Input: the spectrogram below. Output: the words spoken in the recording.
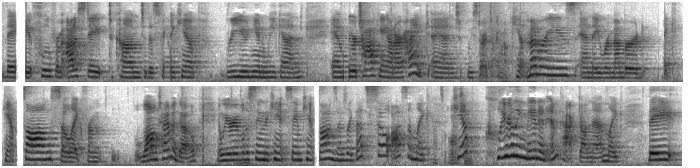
they flew from out of state to come to this family camp reunion weekend. And we were talking on our hike, and we started talking about camp memories, and they remembered like camp songs. So, like from a long time ago, and we were able to sing the camp, same camp songs. And I was like, that's so awesome. Like, awesome. camp clearly made an impact on them. Like, they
